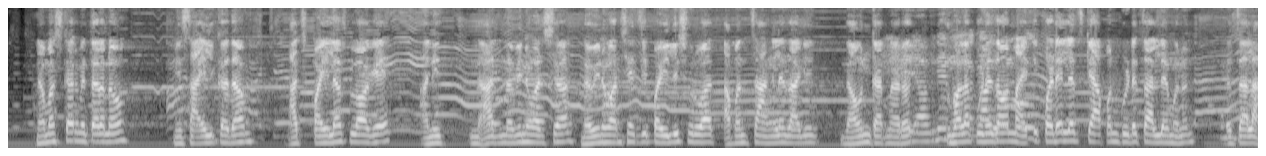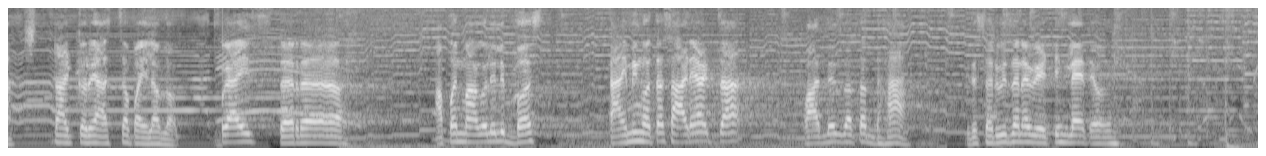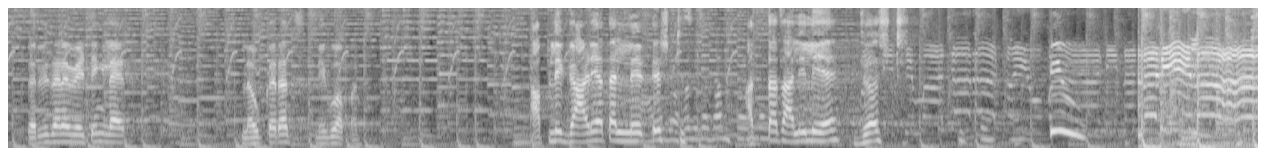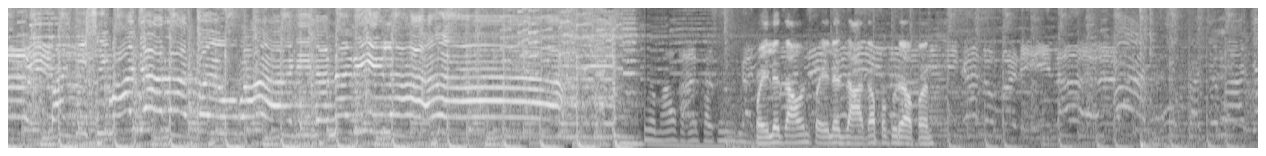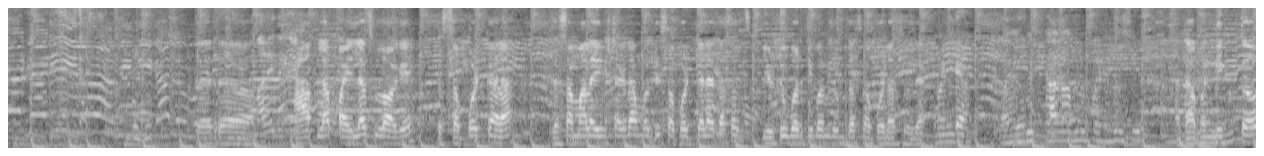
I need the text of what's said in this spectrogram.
नमस्कार मित्रांनो मी साहिल कदम. आज पहिलाच ब्लॉग आहे आणि आज नवीन वर्ष नवीन वर्षाची पहिली सुरुवात आपण चांगल्या जागी जाऊन करणार आहोत. तुम्हाला पुढे जाऊन माहिती पडेलच की आपण कुठे चाललोय म्हणून. तर चला स्टार्ट करूया आजचा पहिला ब्लॉग गाईज तर आपण मागवलेली बस टायमिंग होता साडेआठचा. वाजले जातात दहा. इथे सर्व जण वेटिंगला आहेत. तेव्हा सर्व जण वेटिंगला आहेत. लवकरच निघू आपण. आपली गाडी आता लेटेस्ट आत्ताच आलेली आहे जस्ट पहिले जाऊन पहिले जागा पकडू आपण. तर हा आपला पहिलाच व्लॉग आहे तर सपोर्ट करा. जसा मला इंस्टाग्राममध्ये सपोर्ट केला तसंच युट्यूब वरती पण तुमचा सपोर्ट असू द्या. आता आपण निघतो.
